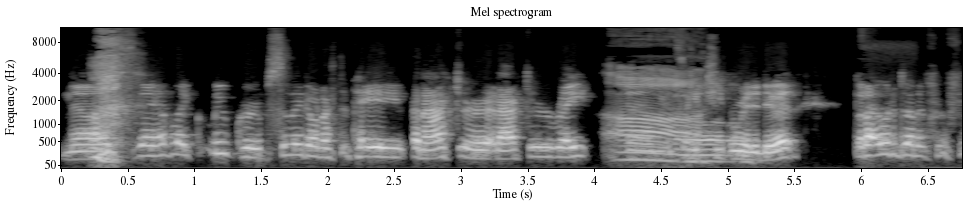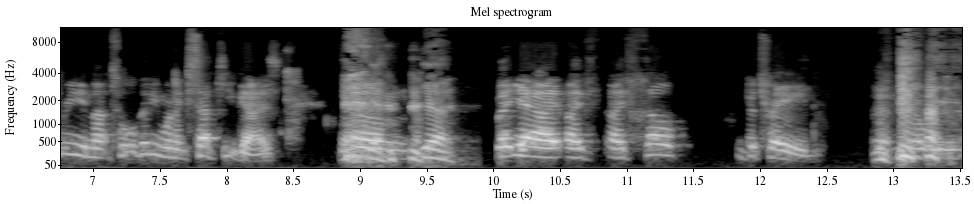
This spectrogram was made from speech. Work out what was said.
no. they have like loop groups, so they don't have to pay an actor an actor rate. Oh. it's like a cheaper way to do it but I would have done it for free and not told anyone except you guys. Um, yeah. But yeah, I, I, I felt betrayed. Nobody,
